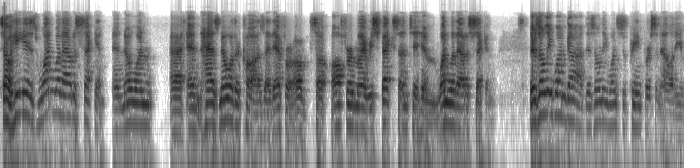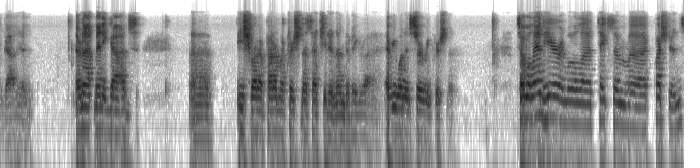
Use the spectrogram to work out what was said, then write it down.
So he is one without a second, and no one uh, and has no other cause. I therefore offer my respects unto him, one without a second. There's only one God. There's only one supreme personality of Godhead. There are not many gods. Uh, Ishvara Parama Krishna Satchidananda Vigraha. Everyone is serving Krishna. So we'll end here and we'll uh, take some uh, questions.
